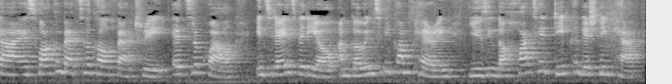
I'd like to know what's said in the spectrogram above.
guys, welcome back to the Curl Factory. It's Racquel. In today's video, I'm going to be comparing using the Hothead Deep Conditioning Cap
